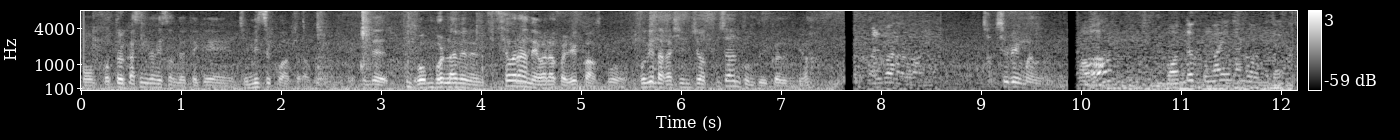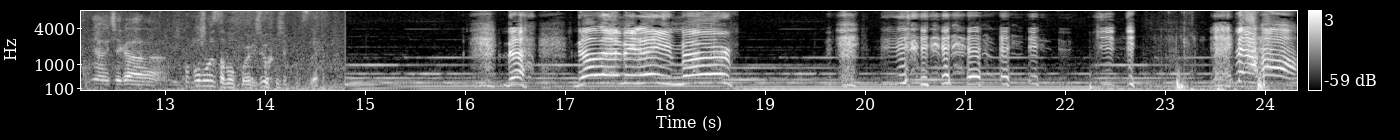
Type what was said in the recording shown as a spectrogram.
뭐 어떨까 생각했었는데 되게 재밌을 것 같더라고요. 근데 돈 벌려면은 세월한 애월한 걸릴 것 같고 거기다가 심지어 투자한 돈도 있거든요. 얼마나 1,700만 원. 어? 뭔데 그 많이 나오는데? 그냥 제가 퍼포먼스 한번 보여주고 싶었어요. Don't let me leave, Murph! no!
